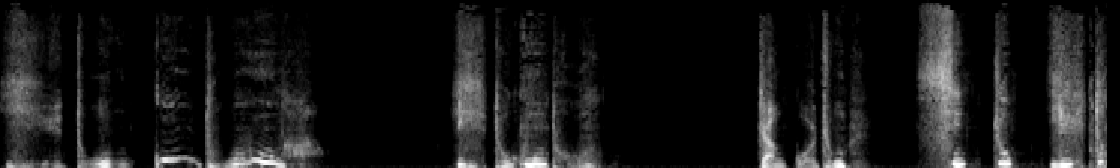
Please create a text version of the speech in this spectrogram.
以毒攻毒呢？以毒攻毒，张国忠心中一动。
